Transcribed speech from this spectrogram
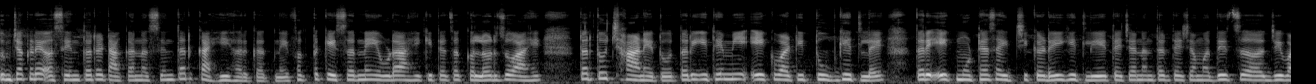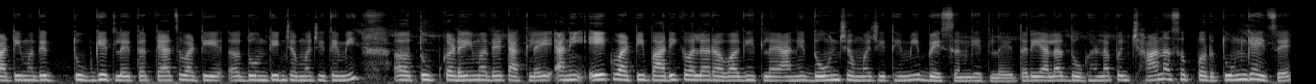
तुमच्याकडे असेल तर टाका नसेल तर काही हरकत नाही. फक्त केसरने एवढं आहे की त्याचा कलर जो आहे तर तो छान येतो. तर इथे मी एक वाटी तूप घेतलं आहे तर एक मोठ्या साईजची कढई घेतली आहे. त्याच्यानंतर त्याच्यामध्येच जे वाटीमध्ये तूप घेतलं आहे तर त्याच वाटी दोन तीन चम्मच इथे मी तूप कढईमध्ये टाकलं आहे आणि एक वाटी बारीकवाला रवा घेतला आहे आणि दोन चम्मच इथे मी बेसन घेतलं आहे तर याला दोघांना पण छान असं परतून घ्यायचं आहे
